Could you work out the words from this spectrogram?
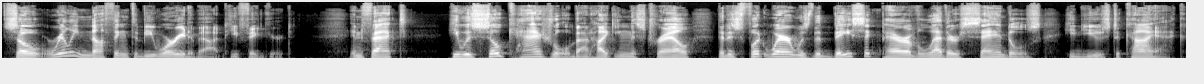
So, really nothing to be worried about, he figured. In fact, he was so casual about hiking this trail that his footwear was the basic pair of leather sandals he'd used to kayak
